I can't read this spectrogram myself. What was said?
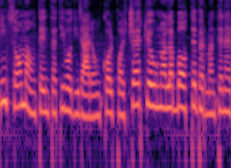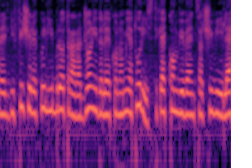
Insomma, un tentativo di dare un colpo al cerchio e uno alla botte per mantenere il difficile equilibrio tra ragioni dell'economia turistica e convivenza civile.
